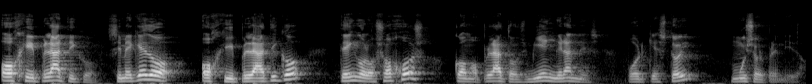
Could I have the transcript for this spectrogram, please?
ojiplático. Si me quedo ojiplático, tengo los ojos como platos bien grandes, porque estoy muy sorprendido.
